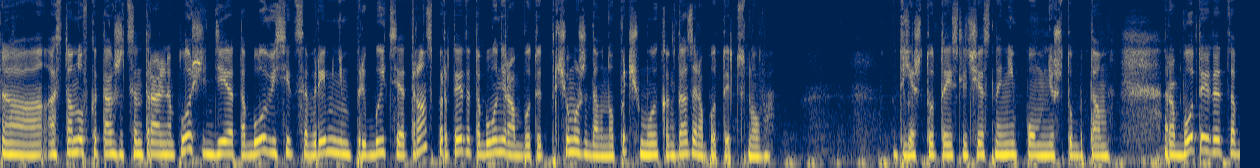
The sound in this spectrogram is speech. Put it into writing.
остановка также центральная площадь, где табло висит со временем прибытия транспорта. Это табло не работает. Причем уже давно. Почему и когда заработает снова? Вот я что-то, если честно, не помню, чтобы там работает это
